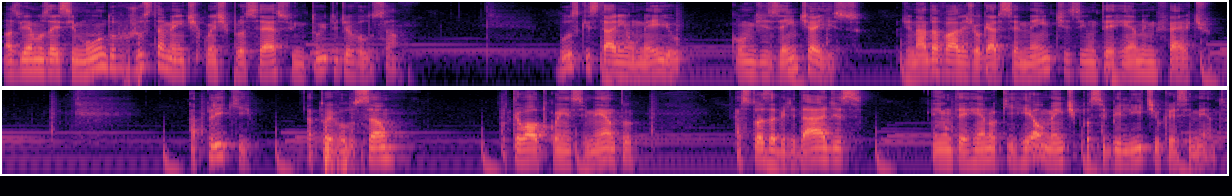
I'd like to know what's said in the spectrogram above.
Nós viemos a esse mundo justamente com este processo intuito de evolução. Busque estar em um meio condizente a isso. De nada vale jogar sementes em um terreno infértil. Aplique a tua evolução, o teu autoconhecimento, as tuas habilidades em um terreno que realmente possibilite o crescimento.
